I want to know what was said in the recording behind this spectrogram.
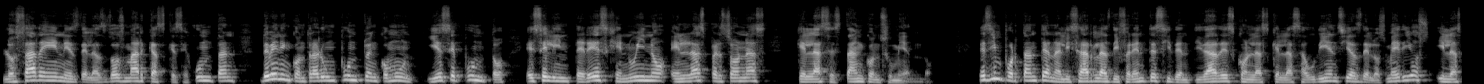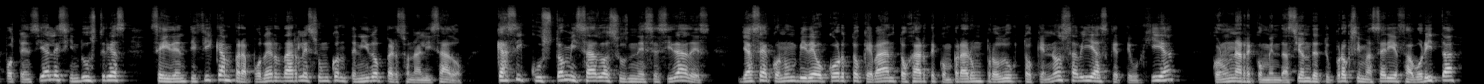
Los ADNs de las dos marcas que se juntan deben encontrar un punto en común y ese punto es el interés genuino en las personas que las están consumiendo. Es importante analizar las diferentes identidades con las que las audiencias de los medios y las potenciales industrias se identifican para poder darles un contenido personalizado, casi customizado a sus necesidades, ya sea con un video corto que va a antojarte comprar un producto que no sabías que te urgía, con una recomendación de tu próxima serie favorita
